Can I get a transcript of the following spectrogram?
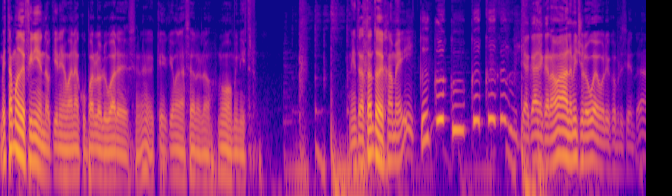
estamos definiendo quiénes van a ocupar los lugares, ¿eh? ¿Qué, qué van a hacer los nuevos ministros. Mientras tanto, déjame. Y acá en el carnaval, me echo los huevos, le dijo el presidente. Ah.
